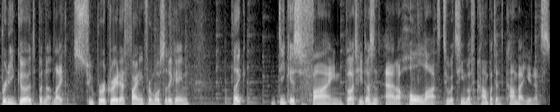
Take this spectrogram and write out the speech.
pretty good but not like super great at fighting for most of the game. Like, Deke is fine, but he doesn't add a whole lot to a team of competent combat units.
